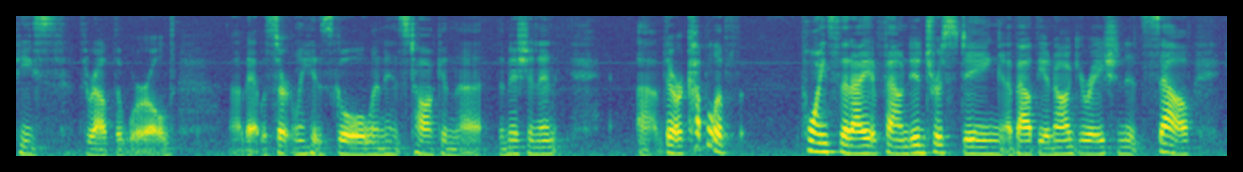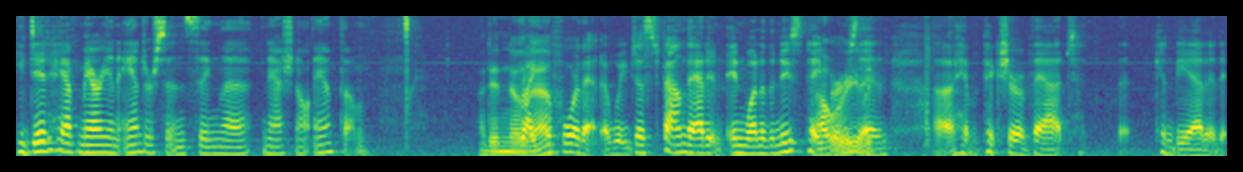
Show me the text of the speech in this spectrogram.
peace throughout the world. Uh, that was certainly his goal and his talk in the, the mission. And uh, there are a couple of points that I have found interesting about the inauguration itself. He did have Marian Anderson sing the national anthem I didn't know right that. Right before that. We just found that in, in one of the newspapers really? and uh, have a picture of that that can be added.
